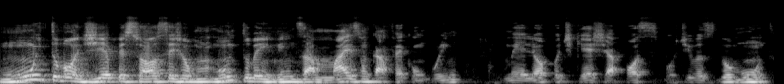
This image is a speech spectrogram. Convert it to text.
Muito bom dia, pessoal. Sejam muito bem-vindos a mais um Café com Green, o melhor podcast de apostas esportivas do mundo.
